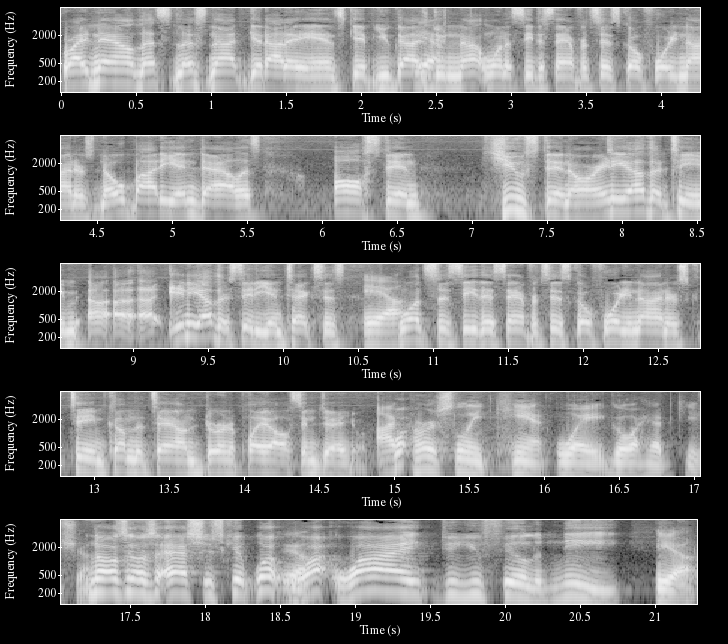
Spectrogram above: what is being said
right now, let's let's not get out of hand, Skip. You guys yeah. do not want to see the San Francisco 49ers. Nobody in Dallas, Austin, Houston or any other team, uh, uh, uh, any other city in Texas yeah. wants to see the San Francisco 49ers team come to town during the playoffs in January. I personally can't wait. Go ahead, Keyshawn. No, I was going to ask you, Skip, what, yeah. why, why do you feel the need yeah.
